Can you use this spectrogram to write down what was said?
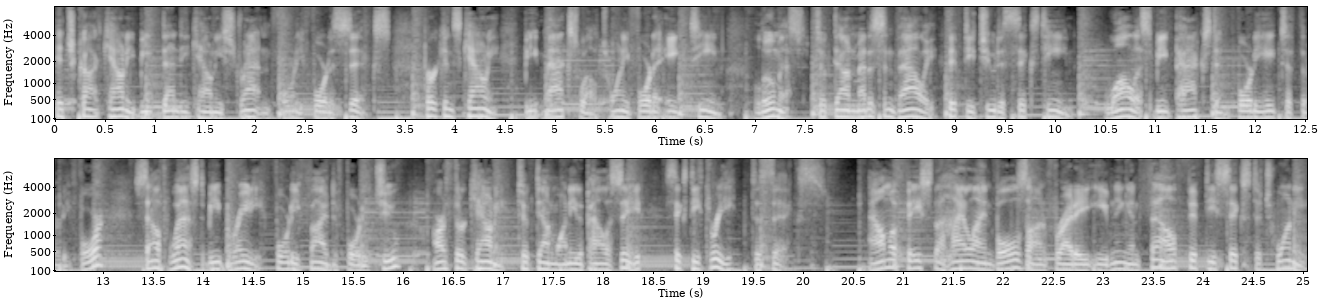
Hitchcock County beat Dundy County Stratton 44 to 6. Perkins County beat Maxwell 24 to 18. Loomis took down Medicine Valley 52 to 16. Wallace beat Paxton 48 to 34. Southwest beat Brady 45 to 42. Arthur County took down Wauneta Palisade 63 to 6. Alma faced the Highline Bulls on Friday evening and fell 56 to 20.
